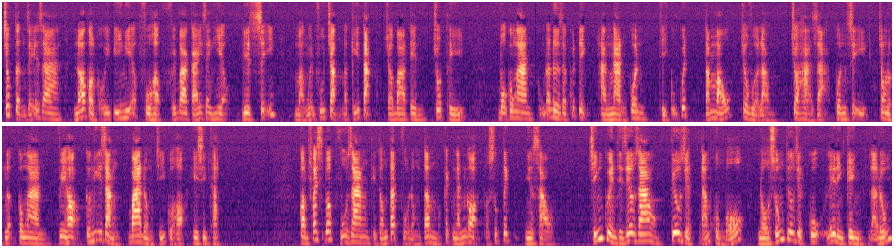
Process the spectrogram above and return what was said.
chốc tận dễ ra, nó còn có ý nghĩa phù hợp với ba cái danh hiệu liệt sĩ mà Nguyễn Phú Trọng đã ký tặng cho ba tên chốt thí. Bộ Công an cũng đã đưa ra quyết định hàng ngàn quân thì cũng quyết tắm máu cho vừa lòng cho hả dạ quân sĩ trong lực lượng công an vì họ cứ nghĩ rằng ba đồng chí của họ hy sinh thật. Còn Facebook Vũ Giang thì tóm tắt vụ đồng tâm một cách ngắn gọn và xúc tích như sau. Chính quyền thì rêu rao, tiêu diệt đám khủng bố, nổ súng tiêu diệt cụ Lê Đình Kình là đúng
